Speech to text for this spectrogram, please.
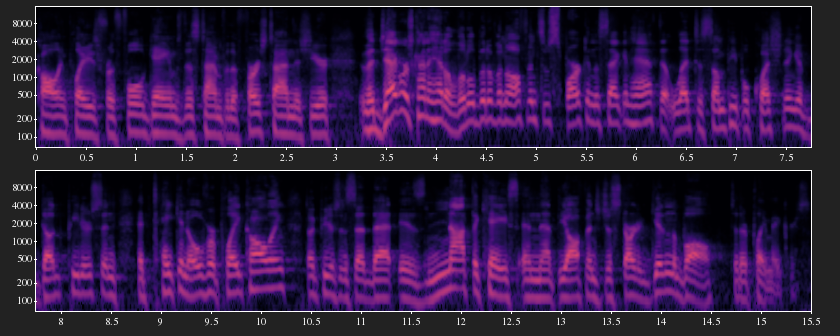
calling plays for full games this time for the first time this year. The Jaguars kind of had a little bit of an offensive spark in the second half that led to some people questioning if Doug Pederson had taken over play calling. Doug Pederson said that is not the case and that the offense just started getting the ball to their playmakers.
